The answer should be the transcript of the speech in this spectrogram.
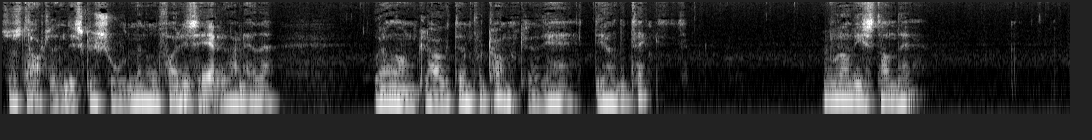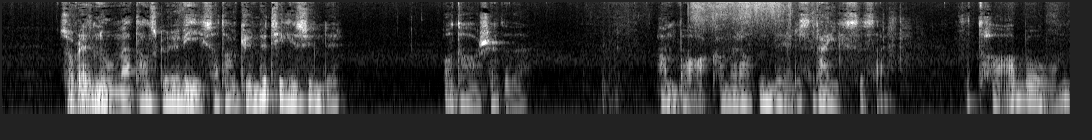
Så startet en diskusjon med noen fariseere der nede hvor han anklaget dem for tankene de, de hadde tenkt. Hvordan visste han det? Så ble det noe med at han skulle vise at han kunne tilgi synder. Og da skjedde det. Han ba kameraten deres reise seg og ta båren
